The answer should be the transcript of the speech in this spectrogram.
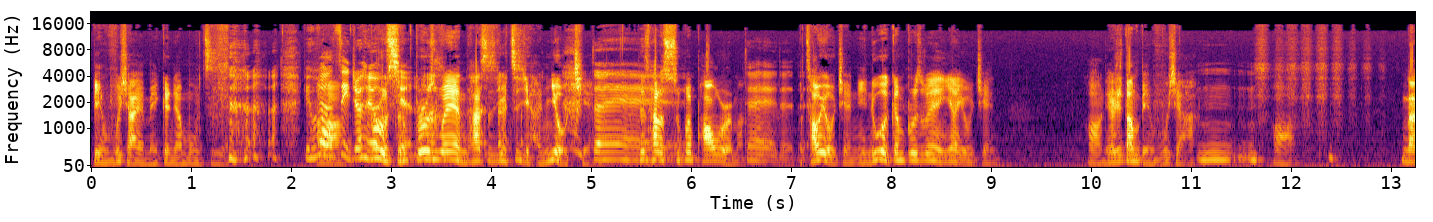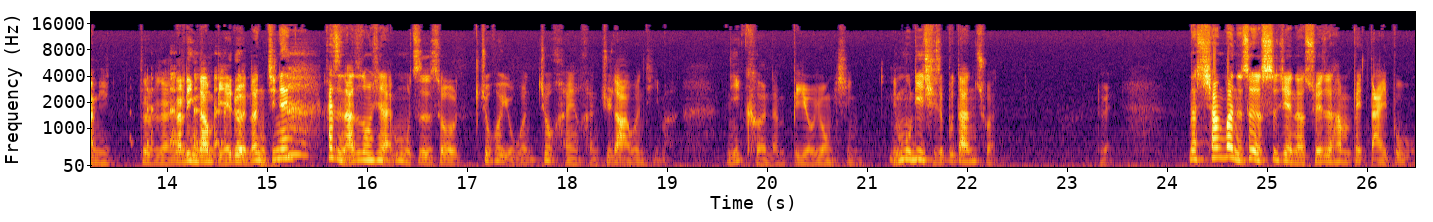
蝙蝠侠也没跟人家募资、欸，蝙蝠侠自己就很有钱。Bruce Bruce Wayne 他是因为自己很有钱，对，这是他的 super power 嘛，对对对，超有钱。你如果跟 Bruce Wayne 一样有钱，啊，你要去当蝙蝠侠，嗯嗯，啊，那你。对不对？那另当别论。那你今天开始拿这东西来募资的时候，就会有问，就很很巨大的问题嘛。你可能别有用心，你目的其实不单纯。对。那相关的这个事件呢，随着他们被逮捕，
